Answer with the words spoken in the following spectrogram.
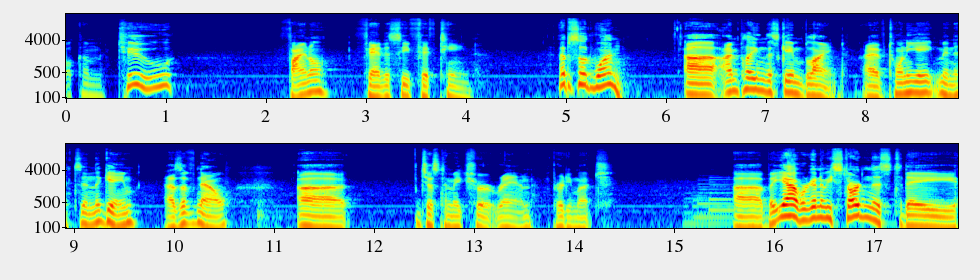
welcome to Final Fantasy 15, Episode 1. Uh, I'm playing this game blind. I have 28 minutes in the game as of now, uh, just to make sure it ran, pretty much. Uh, but yeah, we're going to be starting this today.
